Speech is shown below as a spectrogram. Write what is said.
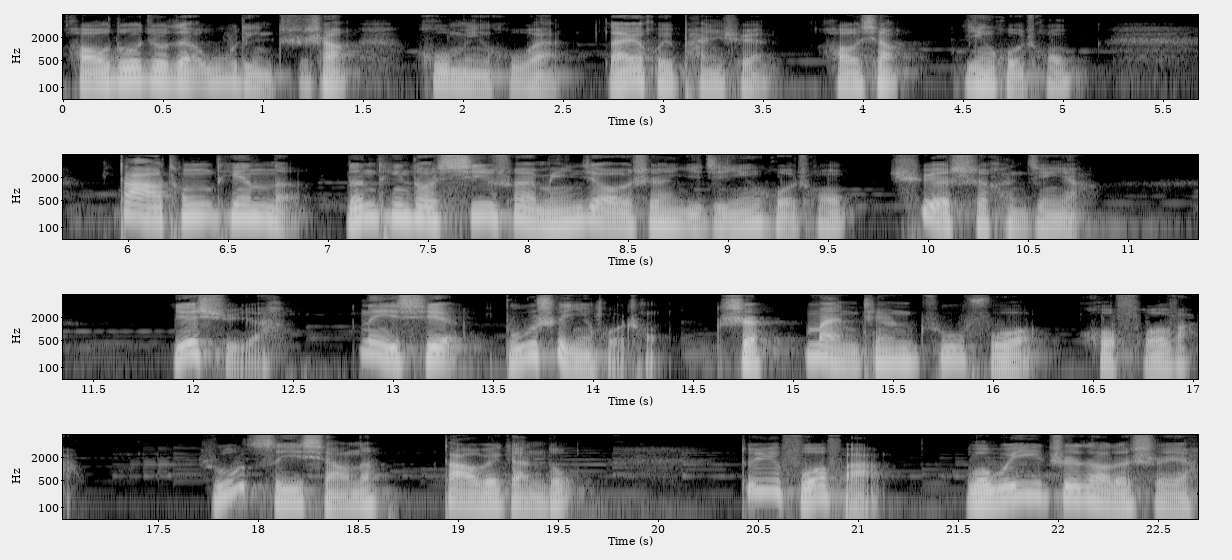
好多就在屋顶之上，忽明忽暗，来回盘旋，好像萤火虫。大通天的，能听到蟋蟀鸣叫声以及萤火虫，确实很惊讶。也许呀，那些不是萤火虫，是漫天诸佛或佛法。如此一想呢，大为感动。对于佛法，我唯一知道的是呀，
